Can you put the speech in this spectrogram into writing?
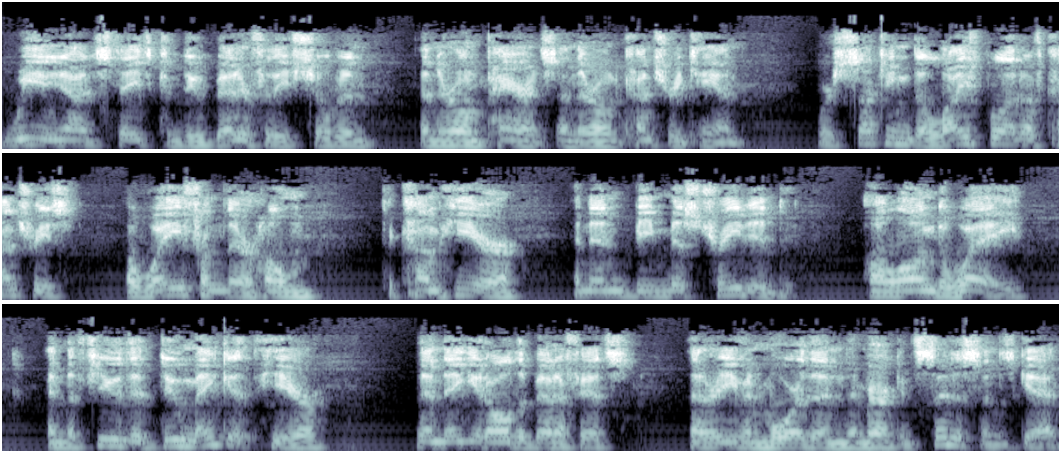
we in the United States can do better for these children than their own parents and their own country can. We're sucking the lifeblood of countries away from their home to come here and then be mistreated along the way. And the few that do make it here, then they get all the benefits that are even more than American citizens get.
